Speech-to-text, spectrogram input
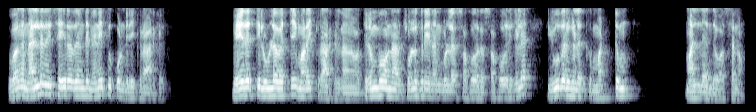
இவங்க நல்லது செய்கிறது என்று நினைத்து கொண்டிருக்கிறார்கள். வேதத்தில் உள்ளவற்றை மறைக்கிறார்கள். நான் திரும்பவும் நான் சொல்லுகிறேன் அன்புள்ள சகோதர சகோதரிகளை யூதர்களுக்கு மட்டும் அல்ல இந்த வசனம்.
